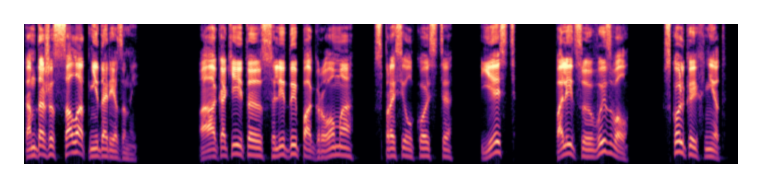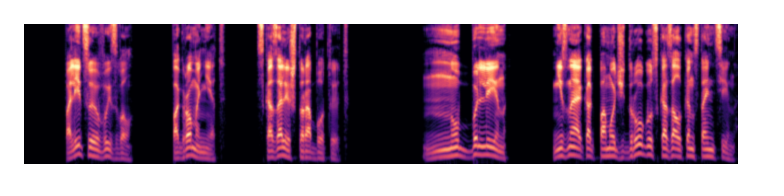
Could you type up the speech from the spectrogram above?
Там даже салат недорезанный. «А какие-то следы погрома?» — спросил Костя. «Есть? Полицию вызвал? Сколько их нет?» Полицию вызвал. Погрома нет. Сказали, что работают. «Ну, блин!» Не зная, как помочь другу, сказал Константин.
